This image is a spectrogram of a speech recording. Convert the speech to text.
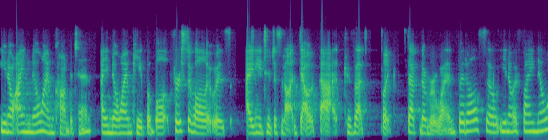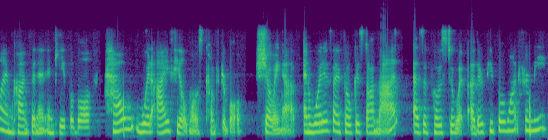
you know, I know I'm competent. I know I'm capable. First of all, it was, I need to just not doubt that because that's like step number one. But also, you know, if I know I'm confident and capable, how would I feel most comfortable showing up? And what if I focused on that as opposed to what other people want from me.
